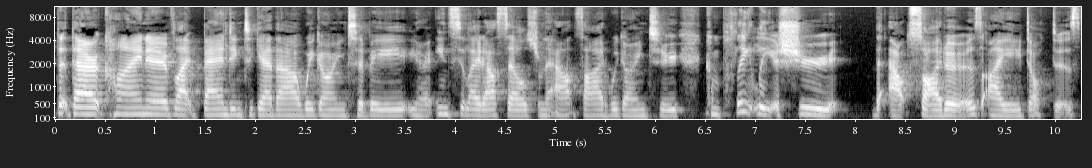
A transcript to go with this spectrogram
That they're kind of like banding together. We're going to be, you know, insulate ourselves from the outside. We're going to completely eschew the outsiders, i.e., doctors.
